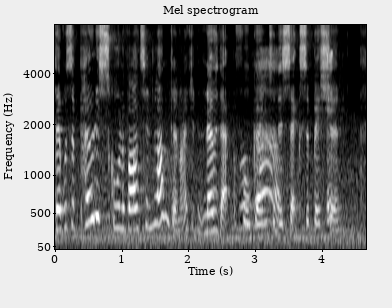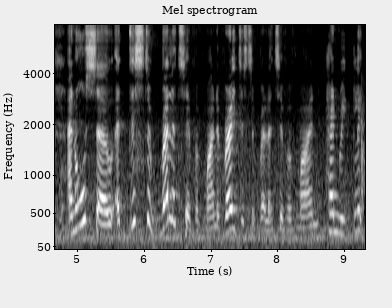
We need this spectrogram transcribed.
there was a Polish School of Art in London. I didn't know that before Oh, going to this exhibition. And also a distant relative of mine, a very distant relative of mine, Henry Glick-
